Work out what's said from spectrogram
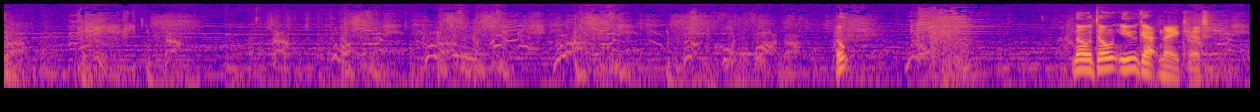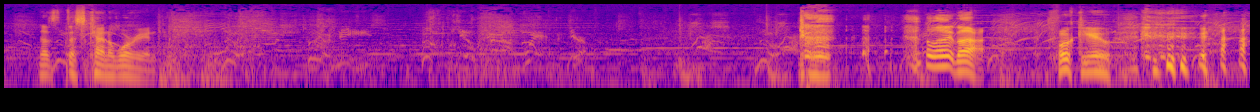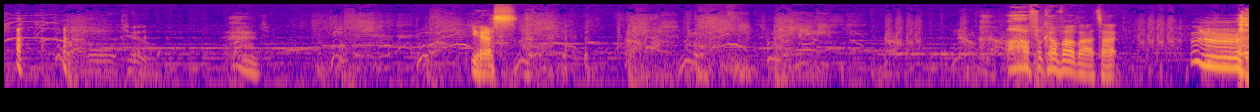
Oh! No, don't you get naked. That's that's kind of worrying. I like that. Fuck you. Yes. Oh, I forgot about that attack. I'm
